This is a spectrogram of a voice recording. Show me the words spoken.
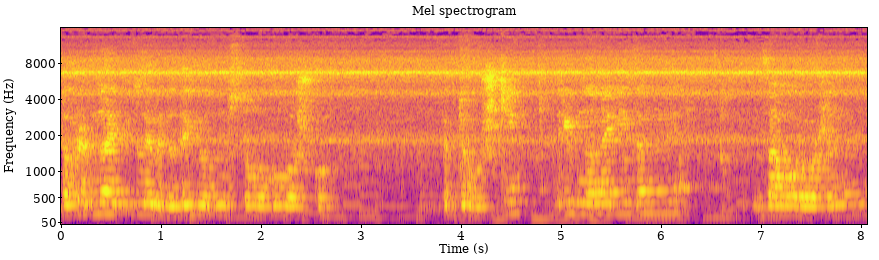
До грибної підливи додаю одну столову ложку петрушки дрібно нарізаної, замороженої.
